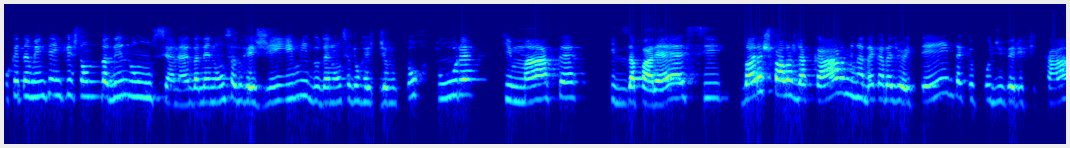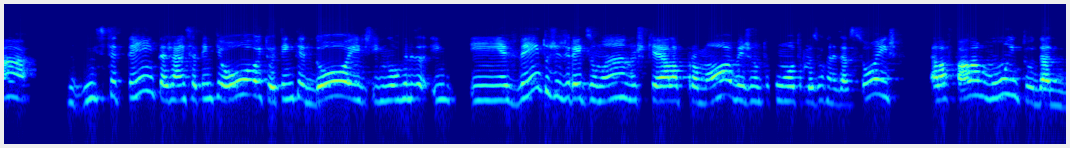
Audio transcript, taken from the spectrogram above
porque também tem a questão da denúncia, né? da denúncia do regime, do denúncia de um regime de tortura, que mata, que desaparece. Várias falas da Carmen na década de 80 que eu pude verificar, em 70, já em 78, 82, em, em, em eventos de direitos humanos que ela promove junto com outras organizações, ela fala muito da,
